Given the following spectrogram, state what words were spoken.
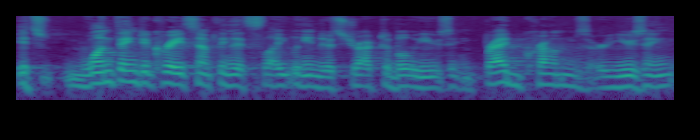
it's one thing to create something that's slightly indestructible using breadcrumbs or using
